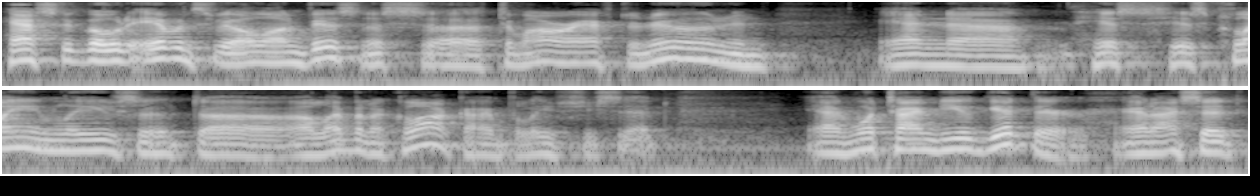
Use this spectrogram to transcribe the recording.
has to go to Evansville on business uh, tomorrow afternoon, and and uh, his his plane leaves at uh, eleven o'clock, I believe she said. And what time do you get there? And I said,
